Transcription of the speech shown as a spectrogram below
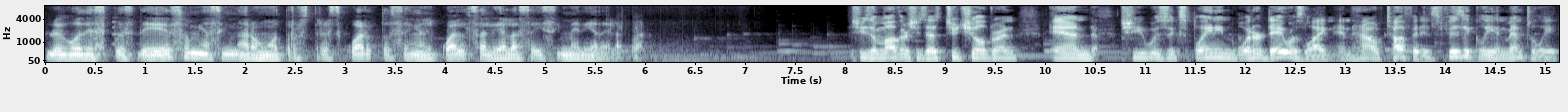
Luego, después de eso, me asignaron otros tres cuartos, en el cual salí a las seis y media de la tarde. She's a mother, she has two children, and she was explaining what her day was like and how tough it is physically and mentally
